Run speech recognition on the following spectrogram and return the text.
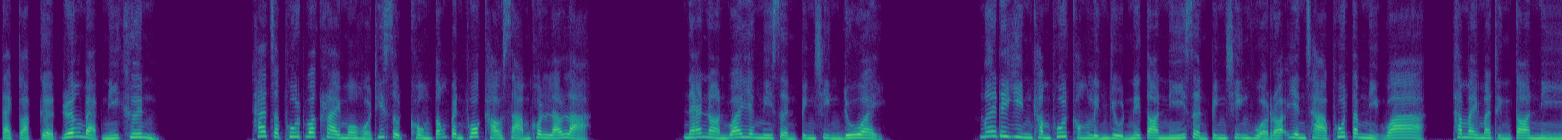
แต่กลับเกิดเรื่องแบบนี้ขึ้น ถ้าจะพูดว่าใครโมโหที่สุดคงต้องเป็นพวกเขาสามคนแล้วล่ะ แน่นอนว่ายังมีเสินปิงชิงด้วย เมื่อได้ยินคำพูดของหลินหยุนในตอนนี้เสินปิงชิงหัวเราะเย็นชาพูดตำหนิว่าทำไมมาถึงตอนนี้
